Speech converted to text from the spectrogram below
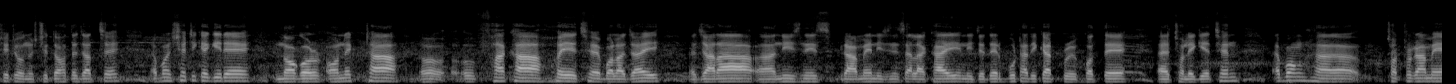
সেটি অনুষ্ঠিত হতে যাচ্ছে এবং সেটিকে ঘিরে নগর অনেকটা ফাঁকা হয়েছে বলা যায়। যারা নিজ নিজ গ্রামে, নিজ নিজ এলাকায় নিজেদের ভোটাধিকার প্রয়োগ করতে চলে গিয়েছেন এবং চট্টগ্রামে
